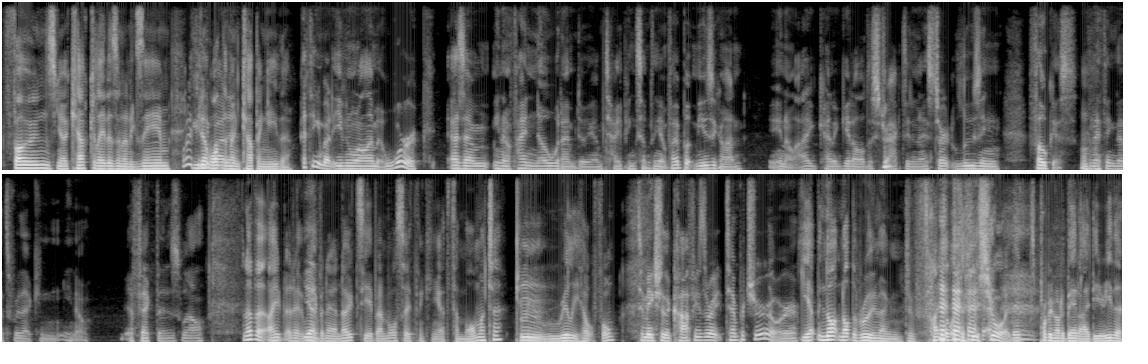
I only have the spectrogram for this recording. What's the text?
phones, you know, calculators in an exam. You don't want them it- in cupping either. I think about it even while I'm at work, as I'm, you know, if I know what I'm doing, I'm typing something up. If I put music on, you know, I kind of get all distracted and I start losing focus. And Mm-hmm. I think that's where that can, you know, affect that as well. Another, I, I don't think we Yeah. have in our notes here, but I'm also thinking a thermometer can be Mm. really helpful. To make sure the coffee's the right temperature or Yep, not not the room. I mean, to find out what the sure. That's probably not a bad idea either.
